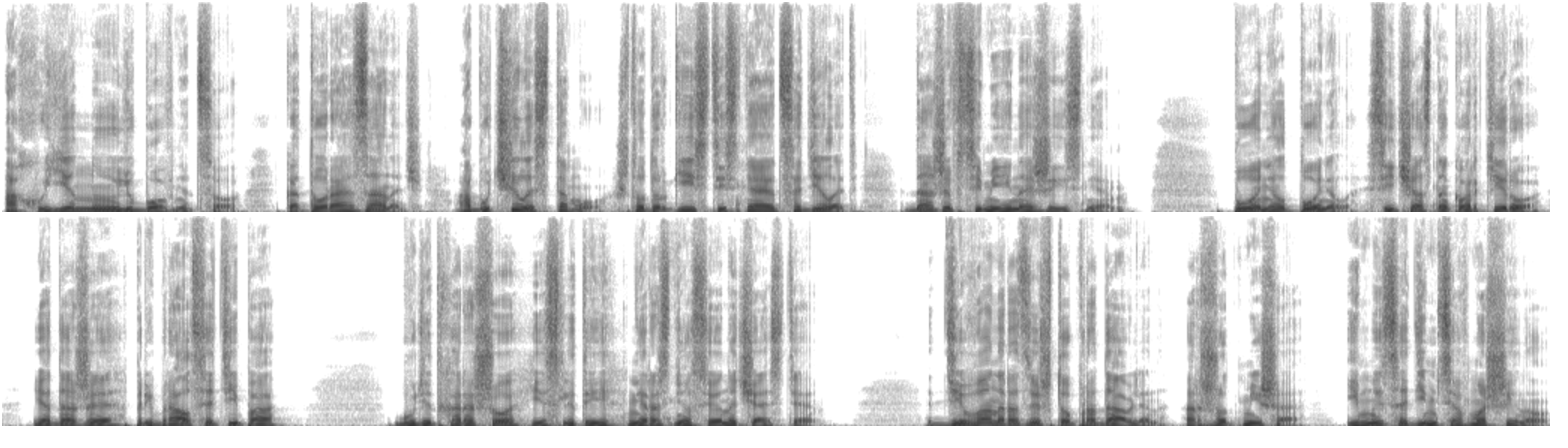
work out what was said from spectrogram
охуенную любовницу, которая за ночь обучилась тому, что другие стесняются делать даже в семейной жизни. Понял, понял, сейчас на квартиру я даже прибрался типа «Будет хорошо, если ты не разнес ее на части». «Диван разве что продавлен», – ржет Миша, и мы садимся в машину.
